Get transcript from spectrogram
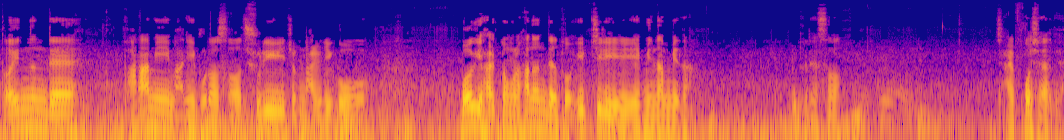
떠 있는데 바람이 많이 불어서 줄이 좀 날리고 먹이 활동을 하는데도 입질이 예민합니다. 그래서 잘 꼬셔야 돼요.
